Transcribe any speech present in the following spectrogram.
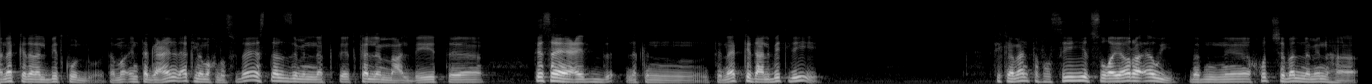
أنكد على البيت كله؟ طب أنت جعان الأكل ما خلصش. ده يستلزم إنك تتكلم مع البيت آه، تساعد لكن تنكد على البيت ليه في كمان تفاصيل صغيرة قوي ما بناخدش بالنا منها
